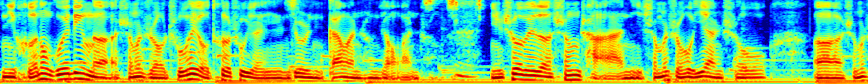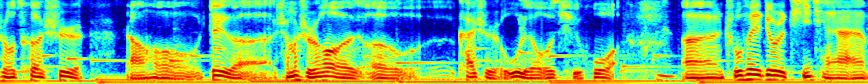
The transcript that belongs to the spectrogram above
你合同规定的什么时候，除非有特殊原因，就是你该完成就要完成。你设备的生产，你什么时候验收，呃，什么时候测试，然后这个什么时候呃开始物流取货，嗯，除非就是提前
